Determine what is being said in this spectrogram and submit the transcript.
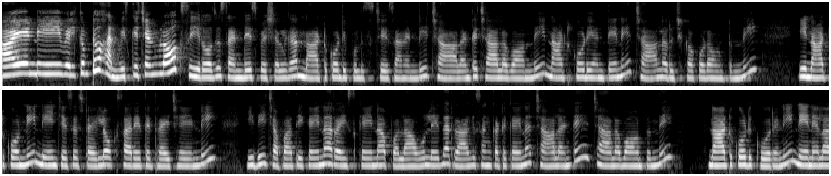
హాయ్ అండి. Welcome to Hanvi's kitchen blogs ఈరోజు సండే స్పెషల్గా నాటుకోడి పులుసు చేశానండి. చాలా అంటే చాలా బాగుంది. నాటుకోడి అంటేనే చాలా రుచిగా కూడా ఉంటుంది. ఈ నాటుకోడిని నేను చేసే స్టైల్లో ఒకసారి అయితే ట్రై చేయండి. ఇది చపాతీకైనా రైస్కైనా పొలావు లేదా రాగి సంకటికైనా చాలా అంటే చాలా బాగుంటుంది. నాటుకోడి కూరని నేను ఎలా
